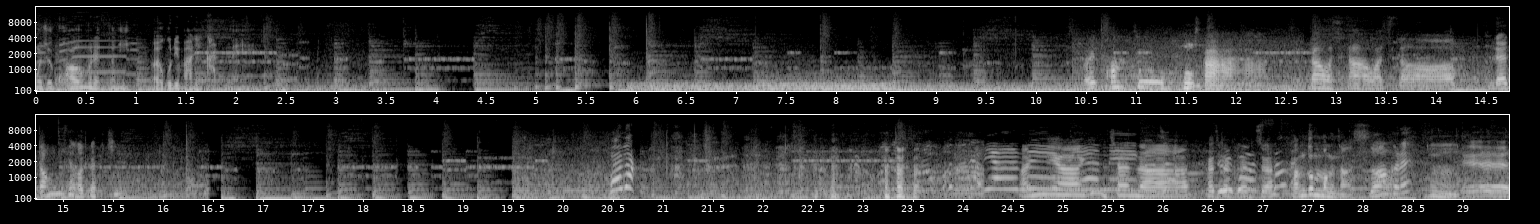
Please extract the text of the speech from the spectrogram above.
어제 과음을 했더니 얼굴이 많이 갔네. 웰컴 투 후쿠오카. 나왔어 나왔어. 내 동생 어디 갔지? 안녕 괜찮아. 가자 가자. 방금 막 나왔어? 아 그래? 응. 예.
